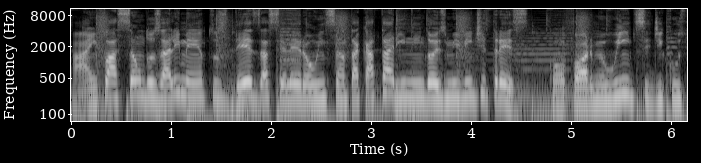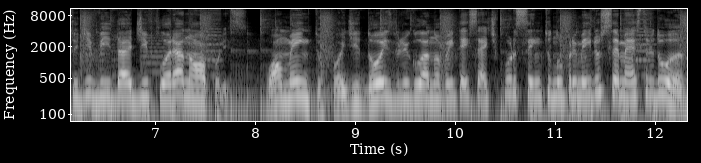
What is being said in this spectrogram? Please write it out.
A inflação dos alimentos desacelerou em Santa Catarina em 2023, conforme o Índice de Custo de Vida de Florianópolis. O aumento foi de 2,97% no primeiro semestre do ano,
